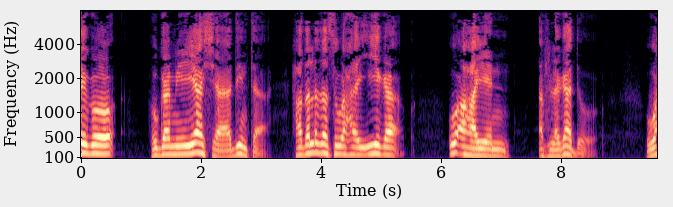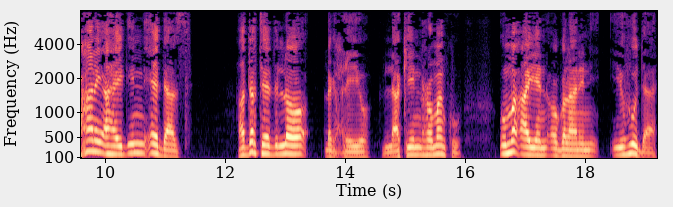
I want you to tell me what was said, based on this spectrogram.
eego hoggaamiyeyaasha diinta. Hadalladaas waxay iyaga u ahaayeen aflagaado. Waxaanay ahayd in eeddaas darteed loo dhagxeeyo laakiin roomaanku uma ayan oggolaanin yuhuudda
